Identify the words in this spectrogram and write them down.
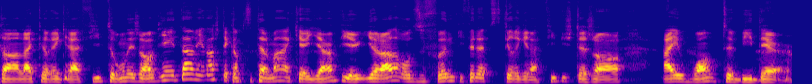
dans la chorégraphie, puis tout le monde est genre viens-t'en, viens-t'en, j'étais comme c'est tellement accueillant, puis il a- l'air d'avoir du fun, puis il fait la petite chorégraphie, puis j'étais genre I want to be there.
